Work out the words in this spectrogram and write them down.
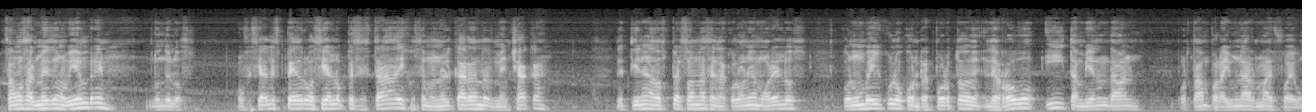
Estamos al mes de noviembre, donde los oficiales Pedro Cía López Estrada y José Manuel Cárdenas Menchaca detienen a dos personas en la colonia Morelos con un vehículo con reporte de, robo y también andaban, portaban por ahí un arma de fuego.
